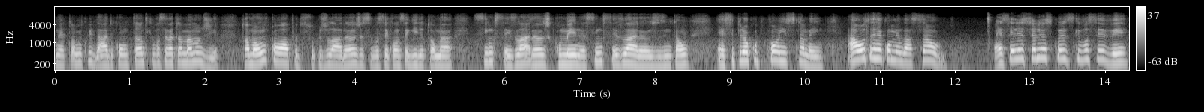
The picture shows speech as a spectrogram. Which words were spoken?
né? Tome cuidado com o tanto que você vai tomar num dia. Toma um copo de suco de laranja, se você conseguiria tomar 5, 6 laranjas, comer né, 5, 6 laranjas. Então, é, se preocupe com isso também. A outra recomendação é selecione as coisas que você vê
